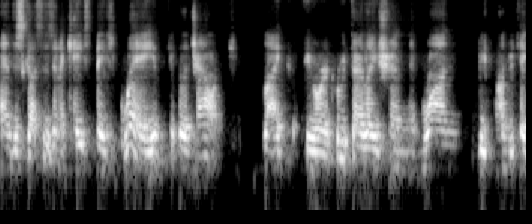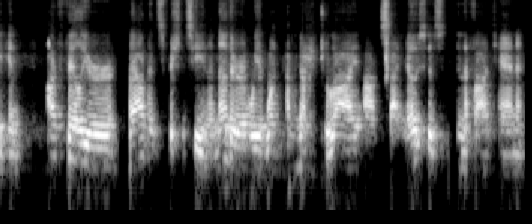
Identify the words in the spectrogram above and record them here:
and discusses in a case based way a particular challenge. Like aortic root dilation in one, we've undertaken heart failure, valve insufficiency in another, and we have one coming up in July on cyanosis in the Fontan.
